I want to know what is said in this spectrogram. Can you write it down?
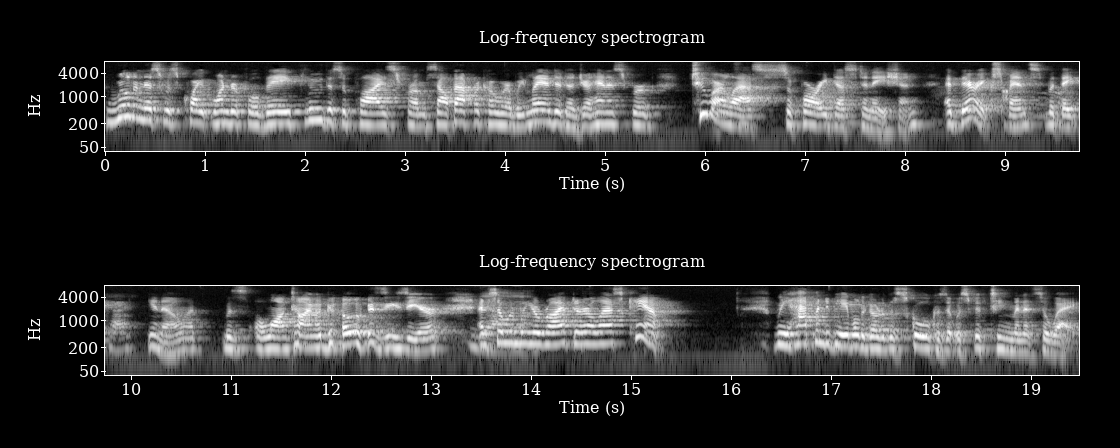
Wilderness was quite wonderful. They flew the supplies from South Africa, where we landed in Johannesburg, to our last safari destination at their expense, but they, Okay. you know, it was a long time ago. It was easier. And so when we arrived at our last camp, we happened to be able to go to the school because it was 15 minutes away.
